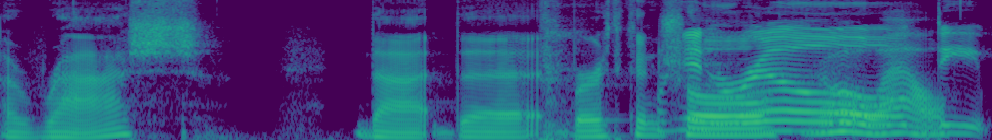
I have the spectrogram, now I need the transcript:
a rash, that the birth control. real Oh, wow. deep.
